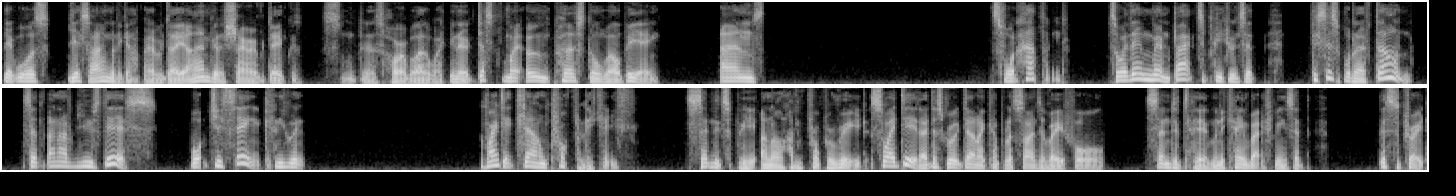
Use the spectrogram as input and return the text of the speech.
it was, yes, I am going to get up every day. I am going to shower every day because it's horrible otherwise. You know, just for my own personal well-being. And that's what happened. So I then went back to Peter and said, this is what I've done. I said, and I've used this. What do you think? And he went, write it down properly, Keith. Send it to me and I'll have a proper read. So I did. I just wrote down a couple of sides of A4 sent it to him, and he came back to me and said, This is great.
